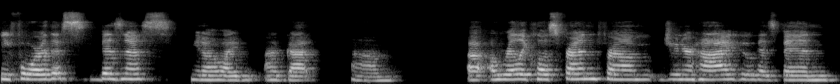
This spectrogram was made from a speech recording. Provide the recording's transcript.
Before this business you know i i've got um, a, a really close friend from junior high who has been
